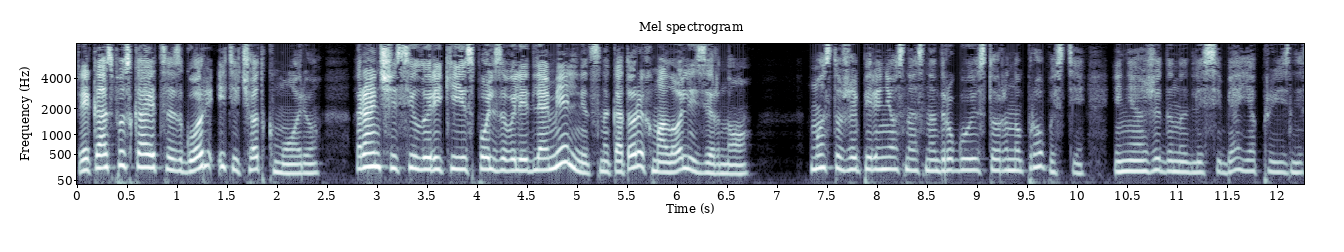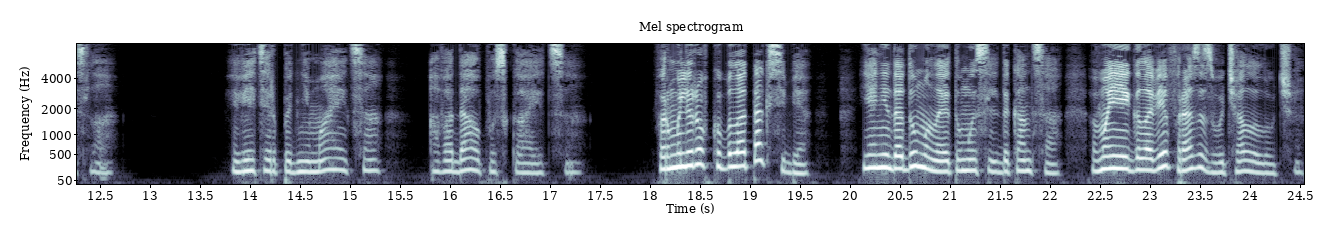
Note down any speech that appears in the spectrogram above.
Река спускается с гор и течет к морю, Раньше силу реки использовали для мельниц, на которых мололи зерно. Мост уже перенес нас на другую сторону пропасти, и неожиданно для себя я произнесла. Ветер поднимается, а вода опускается. Формулировка была так себе. Я не додумала эту мысль до конца. В моей голове фраза звучала лучше.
